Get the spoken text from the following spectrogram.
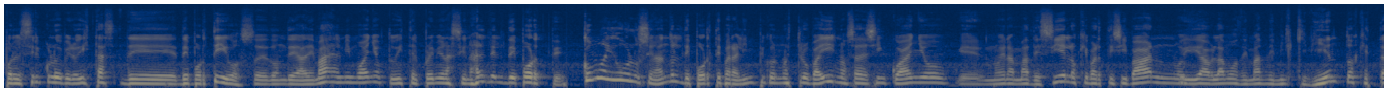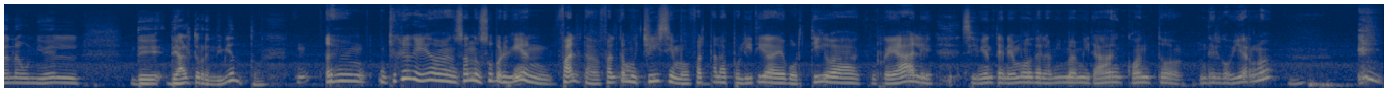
por el Círculo de Periodistas de Deportivos, eh, donde además el mismo año obtuviste el Premio Nacional del Deporte. ¿Cómo ha ido evolucionando el deporte paralímpico en nuestro país? No sé, hace cinco años eh, no eran más de 100 los que participaban, hoy día hablamos de más de 1500 que están a un nivel de, de alto rendimiento. Eh, Yo creo que ha ido avanzando súper bien. Falta, falta muchísimo. Falta las políticas deportivas reales. Si bien tenemos de la misma mirada en cuanto del gobierno,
